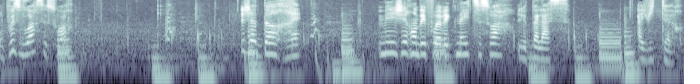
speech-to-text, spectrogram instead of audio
On peut se voir ce soir J'adorerais. Mais j'ai rendez-vous avec Nate ce soir. Le palace. À 8 heures.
